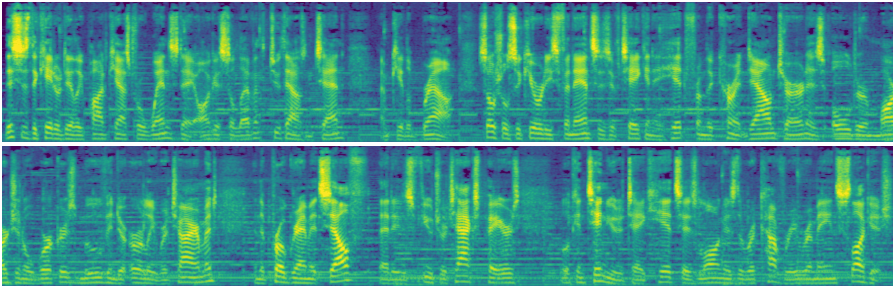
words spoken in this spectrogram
This is the Cato Daily Podcast for Wednesday, August 11th, 2010. I'm Caleb Brown. Social Security's finances have taken a hit from the current downturn as older marginal workers move into early retirement, and the program itself, that is, future taxpayers, will continue to take hits as long as the recovery remains sluggish.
